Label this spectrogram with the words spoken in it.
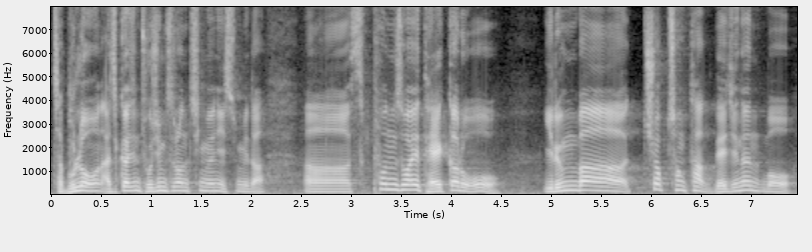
자 물론 아직까지는 조심스러운 측면이 있습니다. 어, 스폰서의 대가로 이른바 취업 청탁 내지는 뭐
